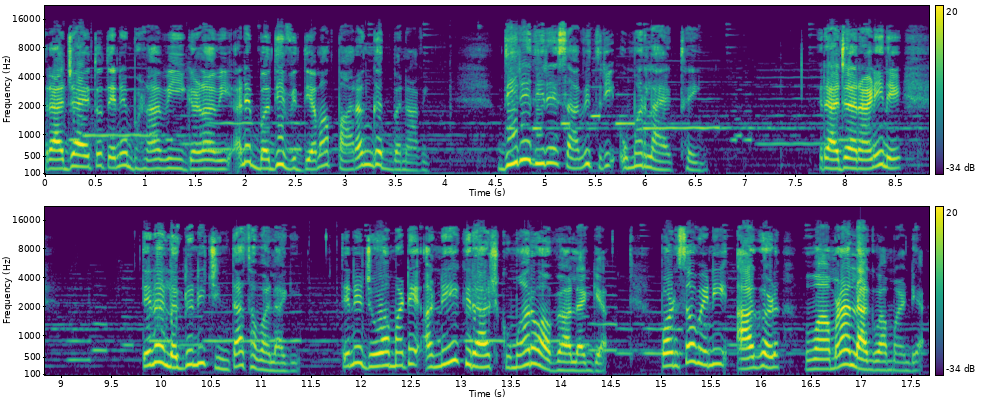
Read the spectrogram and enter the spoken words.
રાજાએ તો તેને ભણાવી, ગણાવી અને બધી વિદ્યામાં પારંગત બનાવી. ધીરે ધીરે સાવિત્રી ઉંમરલાયક થઈ. રાજા રાણીને તેના લગ્નની ચિંતા થવા લાગી. તેને જોવા માટે અનેક રાજકુમારો આવવા લાગ્યા, પણ સૌ એની આગળ વામણા લાગવા માંડ્યા.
